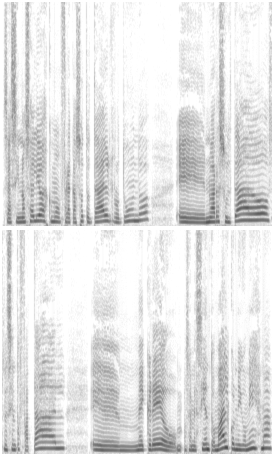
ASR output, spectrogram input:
sea, si no salió, es como fracaso total, rotundo, eh, no ha resultado, me siento fatal, eh, me creo, o sea, me siento mal conmigo misma.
